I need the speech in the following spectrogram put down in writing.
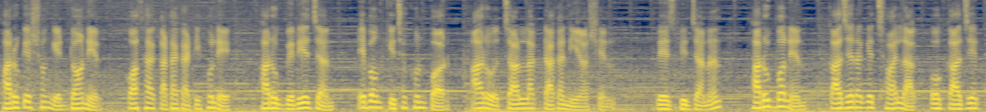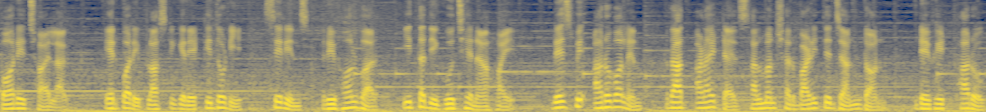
ফারুকের সঙ্গে ডনের কথা কাটাকাটি হলে ফারুক বেরিয়ে যান এবং কিছুক্ষণ পর আরও চার লাখ টাকা নিয়ে আসেন। রেজভি জানান, ফারুক বলেন, কাজের আগে ছয় লাখ ও কাজের পরে ছয় লাখ। এরপরই প্লাস্টিকের একটি দড়ি, সিরিঞ্জ, রিভলভার ইত্যাদি গুছিয়ে নেওয়া হয়। রেজভি আরও বলেন, রাত আড়াইটায় সালমান শাহর বাড়িতে যান ডন, ডেভিড, ফারুক,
